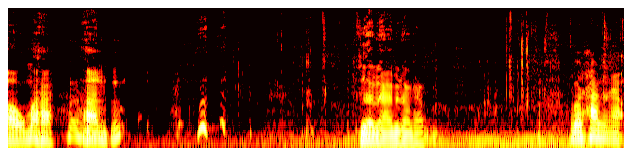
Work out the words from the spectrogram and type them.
ออกมาหันเสื้อหนาพี่น้องครับๆ บ่ทันแล้ว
